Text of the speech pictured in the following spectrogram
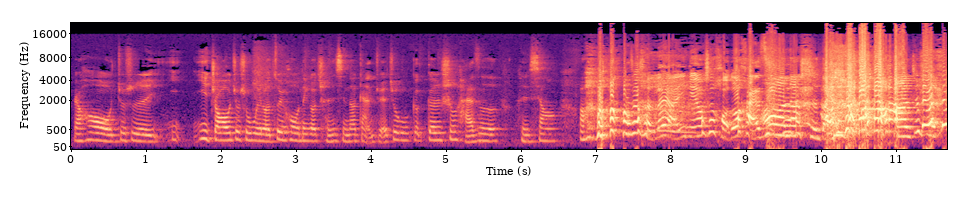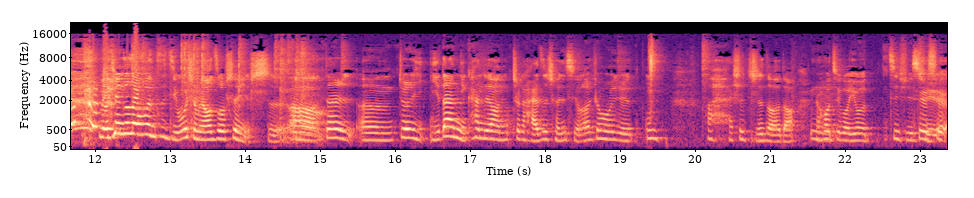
然后就是一一招就是为了最后那个成型的感觉，就跟跟生孩子很香啊。那就很累啊，一年要生好多孩子。哦，那是的，啊，就是每天都在问自己为什么要做摄影师啊、但是嗯，就是一旦你看到这个孩子成型了之后，就觉得嗯，哎，还是值得的。然后结果又继续去继续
